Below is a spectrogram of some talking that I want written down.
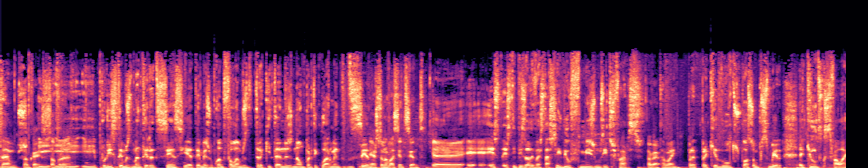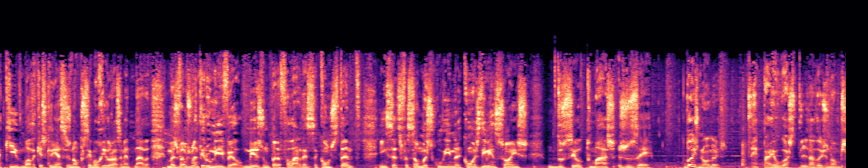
Estamos. Ok, e, para- e- e por isso temos de manter a decência, até mesmo quando falamos de traquitanas não particularmente decentes. Esta não vai ser decente. Eh, este, este episódio vai estar cheio de eufemismos e disfarces. Ok. Está bem? Para, para que adultos possam perceber aquilo de que se fala aqui, de modo a que as crianças não percebam rigorosamente nada. Mas vamos manter o nível, mesmo para falar dessa constante insatisfação masculina com as dimensões do seu Tomás José. Dois nomes? Epá, eu gosto de lhe dar dois nomes.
